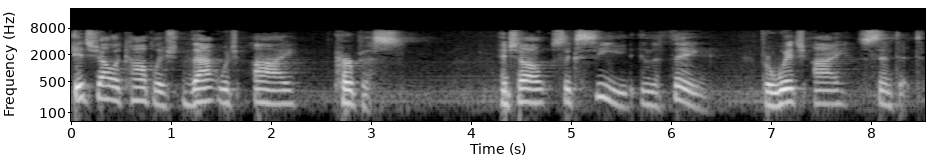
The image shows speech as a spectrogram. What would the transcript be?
it shall accomplish that which I purpose and shall succeed in the thing for which I sent it.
